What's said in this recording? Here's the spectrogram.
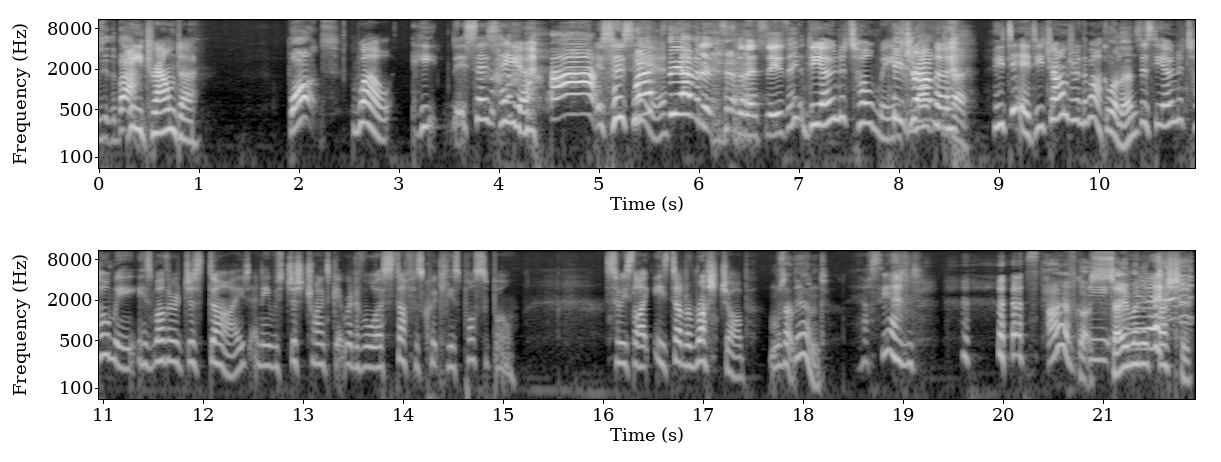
Was it the bath? He drowned her. what? Well, he. It says here. it says Where's here. the evidence for this, Suzie? The owner told me He his drowned mother. her? He did. He drowned her in the bath. Go on then. Says the owner told me his mother had just died, and he was just trying to get rid of all her stuff as quickly as possible. So he's like, he's done a rush job. Was that the end? That's the end. I have got The- so many questions.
